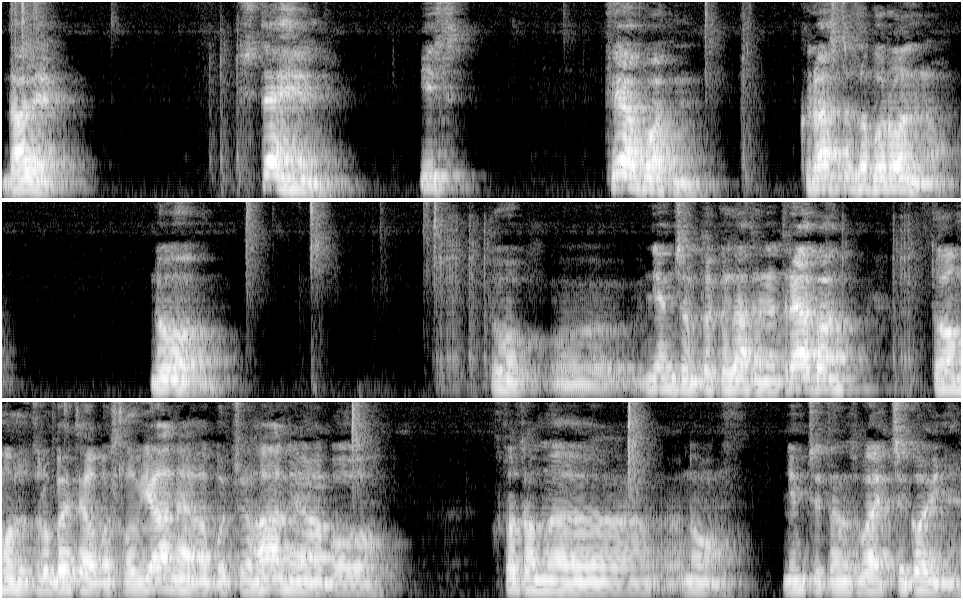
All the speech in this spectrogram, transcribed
Далі. Стеген із Феаботен. Красти заборонено. Ну, то е, німцям то казати не треба. То можуть робити або слов'яни, або цигани, або хто там, е, ну, німці це називають цигойни.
